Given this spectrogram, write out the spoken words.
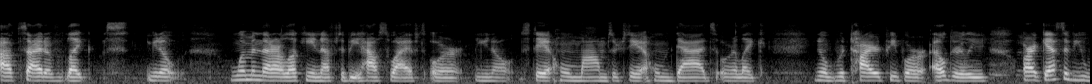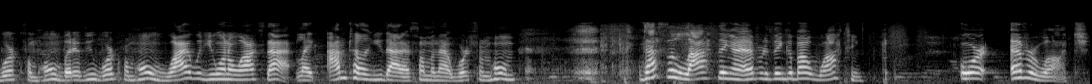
Outside of like, you know, women that are lucky enough to be housewives or, you know, stay at home moms or stay at home dads or like, you know, retired people or elderly. Or I guess if you work from home, but if you work from home, why would you want to watch that? Like, I'm telling you that as someone that works from home. That's the last thing I ever think about watching or ever watch.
